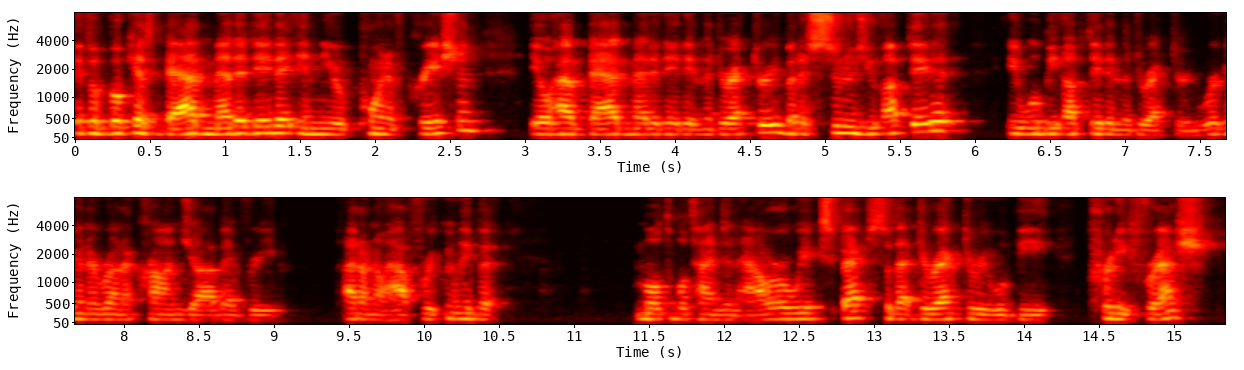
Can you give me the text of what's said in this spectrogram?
If a book has bad metadata in your point of creation, it will have bad metadata in the directory, but as soon as you update it, it will be updated in the directory. We're gonna run a cron job every, I don't know how frequently, but multiple times an hour we expect, so that directory will be pretty fresh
